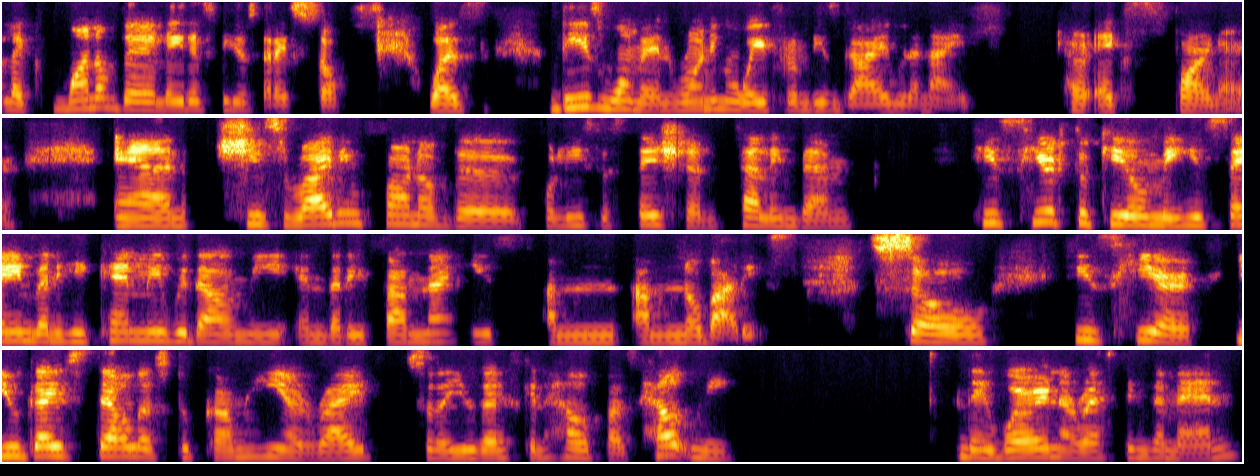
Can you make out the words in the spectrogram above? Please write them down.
like one of the latest videos that I saw was this woman running away from this guy with a knife, her ex-partner. And she's right in front of the police station telling them, he's here to kill me. He's saying that he can't live without me and that if I'm not his, I'm, I'm nobody's. So he's here. You guys tell us to come here, right? So that you guys can help us. Help me. They weren't arresting the man.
